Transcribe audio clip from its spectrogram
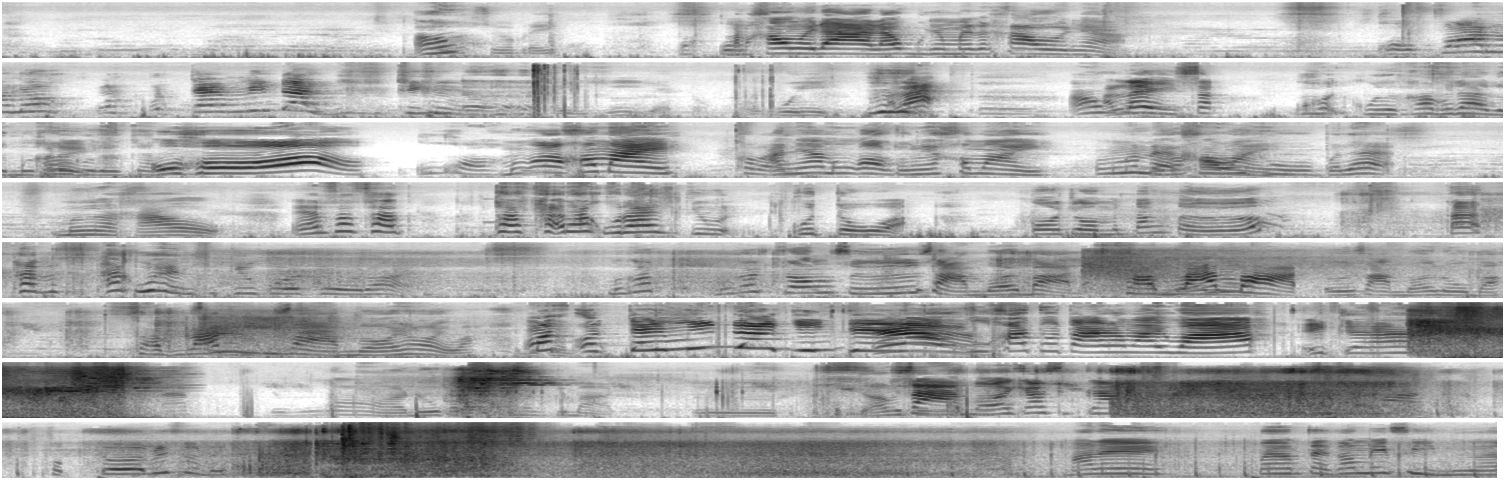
เอ้าเซิร์ฟเลยมันเข้าไม่ได้แล้วกูยังไม่ได้เข้าเลยเนี่ย ขอฟ้าแล้วแล้วอดใจไม่ได้จริงๆอะไอ้เหี้ยตกกูอีกละเอาอะไรสักกูจะเข้าไม่ได้เลยมึงเข้ากูเลยกันโอ้โหกูขอมึงออกเข้าใหม่เข้ามาอันเนี้ยมึงออกตรงเนี้ยเข้าใหม่นั่นแหละเข้าถูกไปแล้วมึงอะเข้าเอ๊ะถ้าถ้าถ้าถ้าถ้ากูได้สกิลกูโจอะโกโจมันต้องเติมถ้าถ้าถ้ากูเห็นสกิลกูโจได้ มึงก็มึงก็ต้องซื้อ300บาทสามล้านบาท เออ300โลบักสามล้านสามร้อยเท่าไหร่วะ มันอดใจไม่ได้จริงกูฆ่าตัวตายทำไมวะๆไอ้แกเดี๋ยวกูก็ขอดูก่อนว่ามันกี่บาทเออเดี๋ยวเอาไปสามร้อยเก้าสิบเก้าผมเจอที่สุดในชีวิตมาเลยเติมแต่ต้องมีฝีมือ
